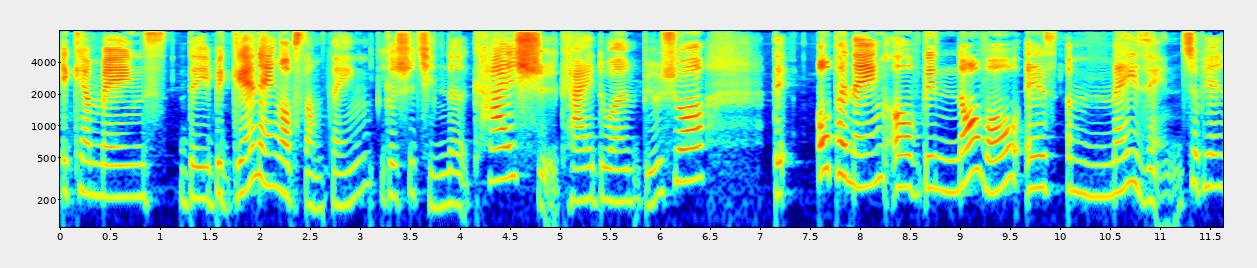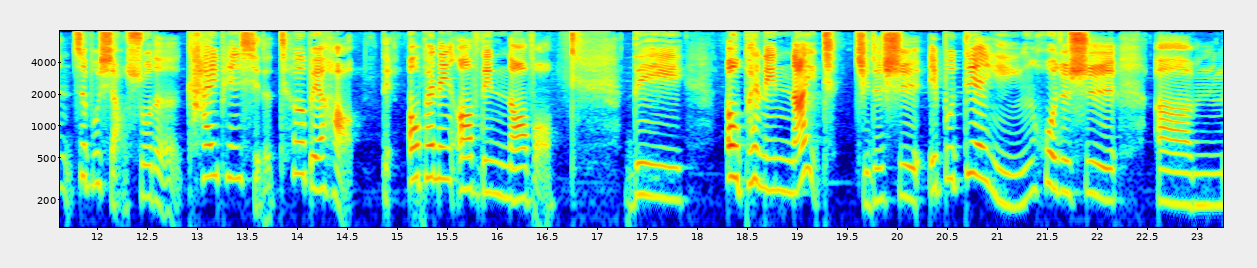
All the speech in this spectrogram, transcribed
it can means the beginning of something, 一个事情的开始、开端。比如说，The opening of the novel is amazing。这篇这部小说的开篇写的特别好。The opening of the novel, the opening night 指的是一部电影，或者是嗯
